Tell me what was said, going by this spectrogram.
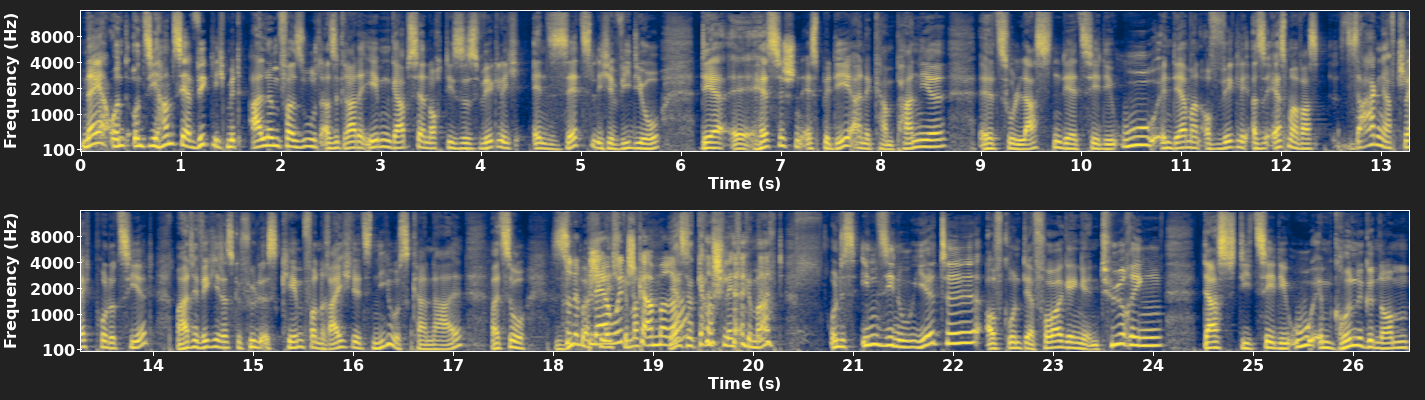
Naja, und, und sie haben es ja wirklich mit allem versucht. Also gerade eben gab es ja noch dieses wirklich entsetzliche Video der äh, hessischen SPD, eine Kampagne äh, zu Lasten der CDU, in der man auf wirklich, also erstmal war es sagenhaft schlecht produziert. Man hatte wirklich das Gefühl, es käme von Reichels News-Kanal, weil es so eine super Blair schlecht gemacht? Ja, so ganz schlecht gemacht. Und es insinuierte aufgrund der Vorgänge in Thüringen, dass die CDU im Grunde genommen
